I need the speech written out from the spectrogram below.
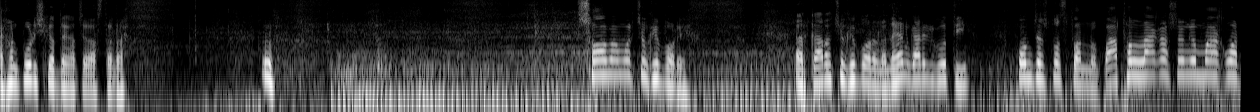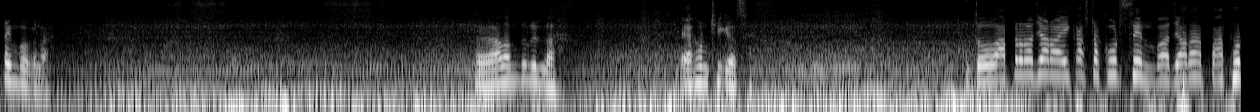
এখন পরিষ্কার দেখাচ্ছে রাস্তাটা। সব আমার চোখে পড়ে। আর কারও চোখে পড়ে না। দেখেন গাড়ির গতি। পঞ্চাশ, পঁচপান্ন। পাথর লাগার সঙ্গে মা কোয়ার টাইম পাবে না। আলহামদুলিল্লাহ। এখন ঠিক আছে। তো আপনারা যারা এই কাজটা করছেন বা যারা পাথর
